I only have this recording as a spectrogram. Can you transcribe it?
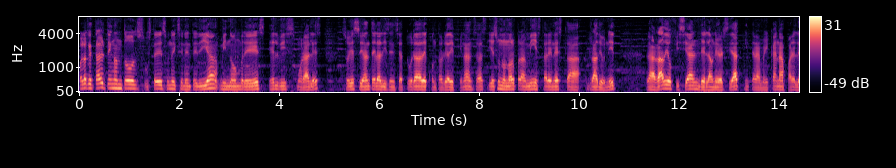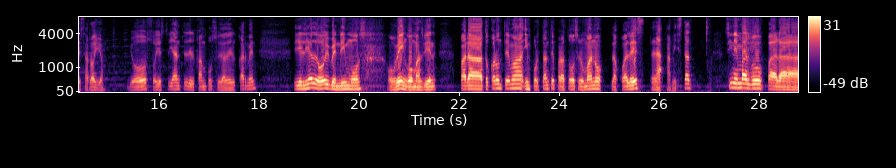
Hola, ¿qué tal? Tengan todos ustedes un excelente día. Mi nombre es Elvis Morales. Soy estudiante de la licenciatura de Contabilidad y Finanzas y es un honor para mí estar en esta Radio NIT, la radio oficial de la Universidad Interamericana para el Desarrollo. Yo soy estudiante del campus Ciudad del Carmen y el día de hoy venimos, o vengo más bien, para tocar un tema importante para todo ser humano, la cual es la amistad. Sin embargo, para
